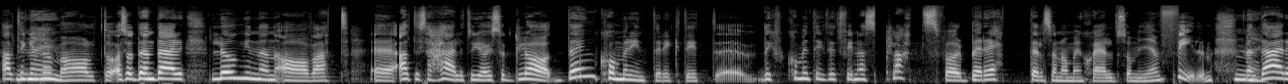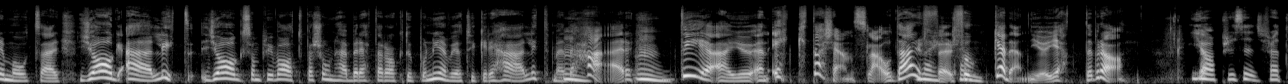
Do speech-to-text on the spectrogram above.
allting Nej. är normalt. Och, alltså den där lögnen av att eh, allt är så härligt och jag är så glad, den kommer inte riktigt, eh, det kommer inte riktigt finnas plats för berättande berättelsen om en själv som i en film. Men däremot så här, jag ärligt, jag som privatperson här berättar rakt upp och ner vad jag tycker är härligt med det här. Det är ju en äkta känsla och därför Verkligen. funkar den ju jättebra. Ja, precis. För att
